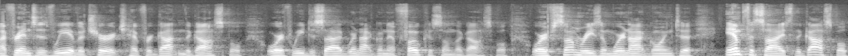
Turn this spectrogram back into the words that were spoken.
My friends, if we of a church have forgotten the gospel, or if we decide we're not going to focus on the gospel, or if some reason we're not going to emphasize the gospel,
